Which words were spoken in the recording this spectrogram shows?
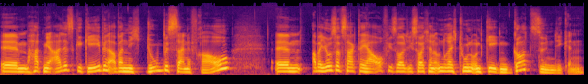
ähm, hat mir alles gegeben, aber nicht du bist seine Frau. Ähm, aber Josef sagte ja auch, wie sollte ich solch ein Unrecht tun und gegen Gott sündigen?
